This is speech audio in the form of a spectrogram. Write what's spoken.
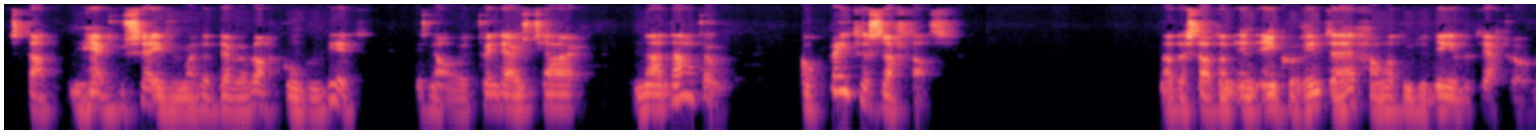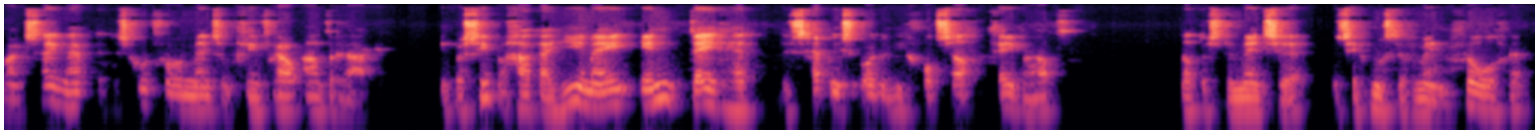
staat nergens beschreven, maar dat hebben we wel geconcludeerd. Het is nu alweer 2000 jaar na dato. Ook Petrus dacht dat. Nou, daar staat dan in 1 Korinthe, van wat u de dingen betreft waarover ik geschreven heb, het is goed voor een mens om geen vrouw aan te raken. In principe gaat hij hiermee in tegen het, de scheppingsorde die God zelf gegeven had, dat dus de mensen zich moesten vermenigvuldigen.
